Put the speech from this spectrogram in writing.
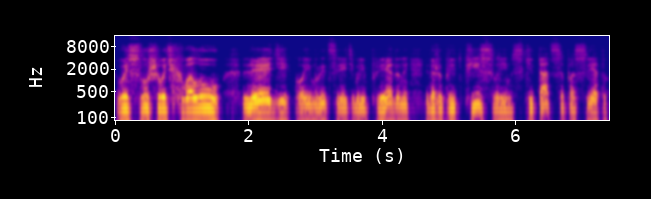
выслушивать хвалу леди, коим рыцари эти были преданы, и даже предписывали им скитаться по свету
